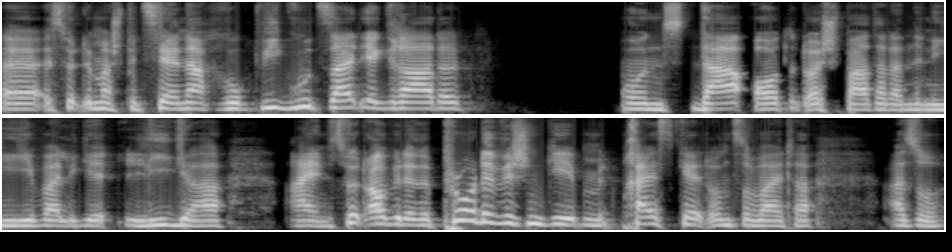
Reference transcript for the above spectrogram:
äh, es wird immer speziell nachgeguckt, wie gut seid ihr gerade. Und da ordnet euch Sparta dann in die jeweilige Liga ein. Es wird auch wieder eine Pro Division geben mit Preisgeld und so weiter. Also,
